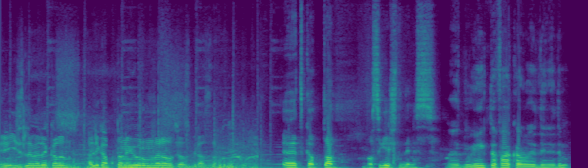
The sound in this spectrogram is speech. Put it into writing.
Beni izlemede kalın. Ali Kaptan'ın yorumları alacağız birazdan. Evet kaptan. Nasıl geçti deniz? Evet bugün ilk defa kanoyu denedim.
